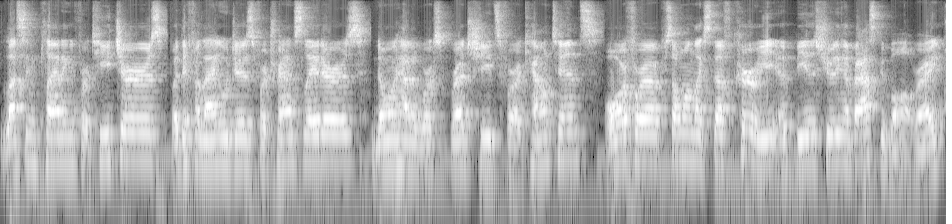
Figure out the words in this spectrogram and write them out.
lesson planning for teachers, for different languages for translators, knowing how to work spreadsheets for accountants, or for someone like Steph Curry, it'd be shooting a basketball, right?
